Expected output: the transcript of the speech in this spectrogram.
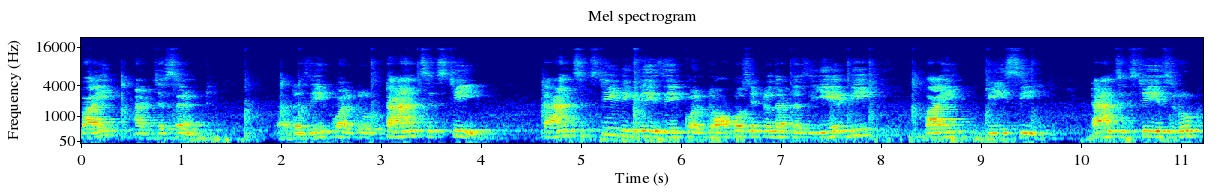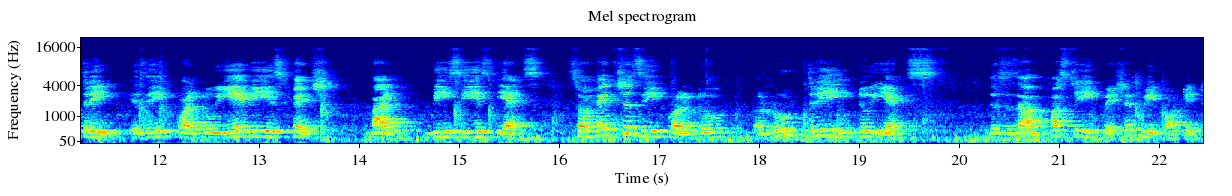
by adjacent. That is equal to tan 60. Tan 60 degree is equal to opposite to that is AB by BC. Tan 60 is root 3 is equal to AB is H by BC is X. So H is equal to root 3 into X. This is the first equation we got it.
